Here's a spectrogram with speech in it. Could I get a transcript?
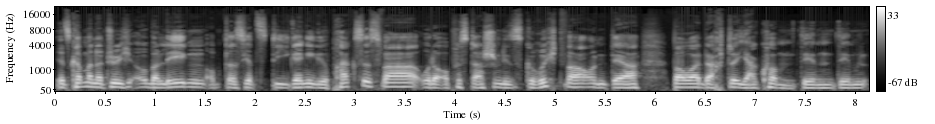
Jetzt kann man natürlich überlegen, ob das jetzt die gängige Praxis war oder ob es da schon dieses Gerücht war und der Bauer dachte, ja komm, dem, dem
